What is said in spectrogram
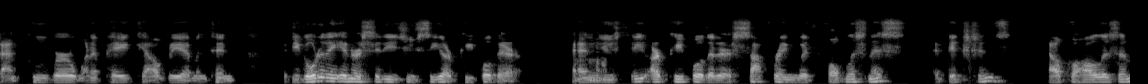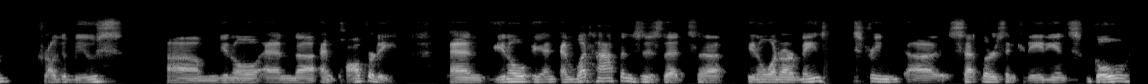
Vancouver, Winnipeg, Calgary, Edmonton, if you go to the inner cities, you see our people there. And mm-hmm. you see our people that are suffering with homelessness, addictions, alcoholism, drug abuse, um, you know, and uh, and poverty. And you know, and, and what happens is that uh, you know when our mainstream uh, settlers and Canadians go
